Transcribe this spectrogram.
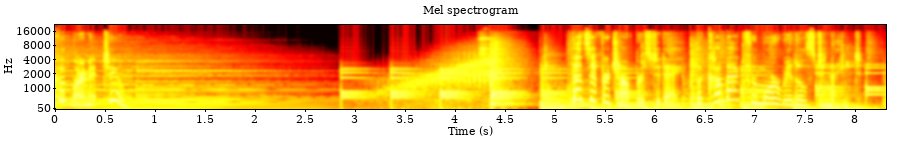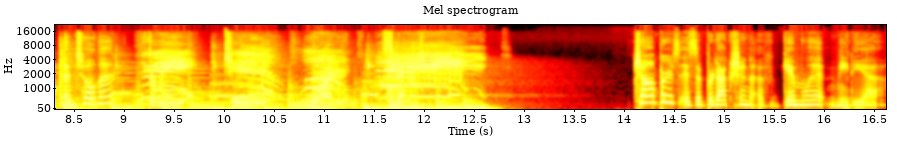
could learn it too. That's it for Chompers today, but come back for more riddles tonight. Until then, three, two, one, spit. Chompers is a production of Gimlet Media.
